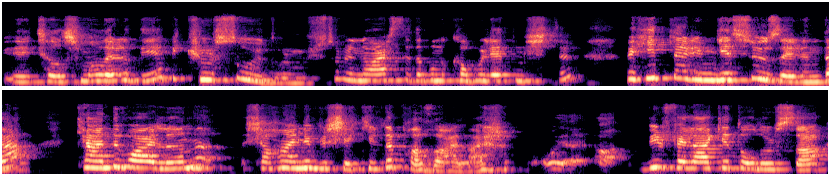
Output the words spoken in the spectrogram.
e, çalışmaları diye bir kürsü uydurmuştur. Üniversitede bunu kabul etmiştir. Ve Hitler imgesi üzerinden kendi varlığını şahane bir şekilde pazarlar bir felaket olursa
